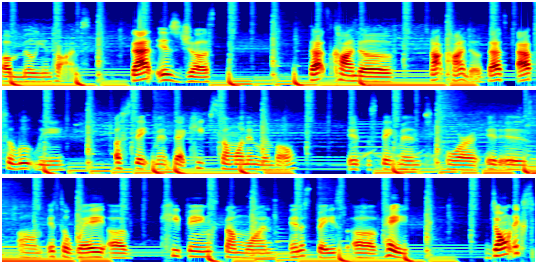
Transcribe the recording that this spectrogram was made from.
a million times. That is just that's kind of not kind of. That's absolutely a statement that keeps someone in limbo. It's a statement, or it is, um, it's a way of keeping someone in a space of, hey, don't ex-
